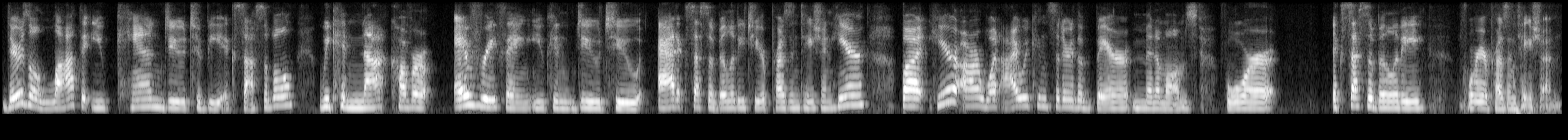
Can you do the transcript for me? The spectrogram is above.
there's a lot that you can do to be accessible. We cannot cover everything you can do to add accessibility to your presentation here, but here are what I would consider the bare minimums for accessibility for your presentation.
